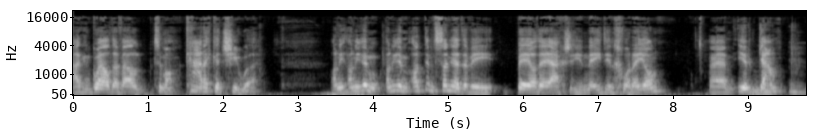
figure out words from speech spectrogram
ac yn gweld e fel, ti'n mo, caricature. O'n i, on i ddim, on i ddim, on dim syniad y fi be oedd e actually wneud i'r chwaraeon, um, i'r mm. gamp mm.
